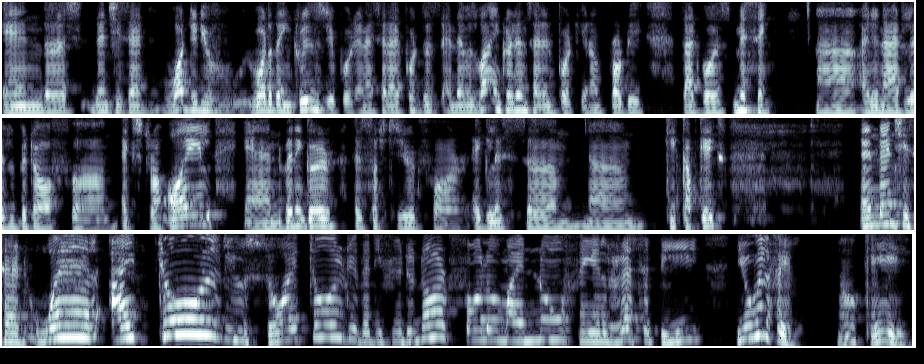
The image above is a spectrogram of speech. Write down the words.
and uh, then she said what did you what are the ingredients you put and i said i put this and there was one ingredient i didn't put you know probably that was missing uh, i didn't add a little bit of uh, extra oil and vinegar as substitute for eggless um, um, cupcakes and then she said, Well, I told you so. I told you that if you do not follow my no fail recipe, you will fail. Okay,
